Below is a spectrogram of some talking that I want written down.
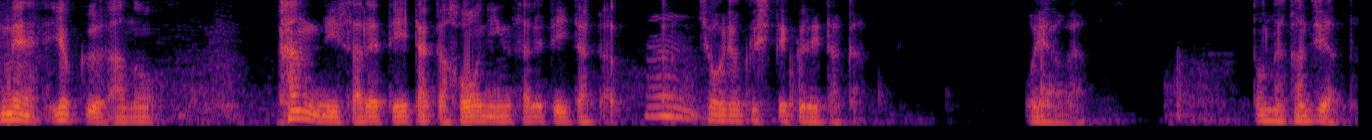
ー、ね、よくあの、管理されていたか放任されていたか、うん。協力してくれたか、親が。どんな感じやった？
